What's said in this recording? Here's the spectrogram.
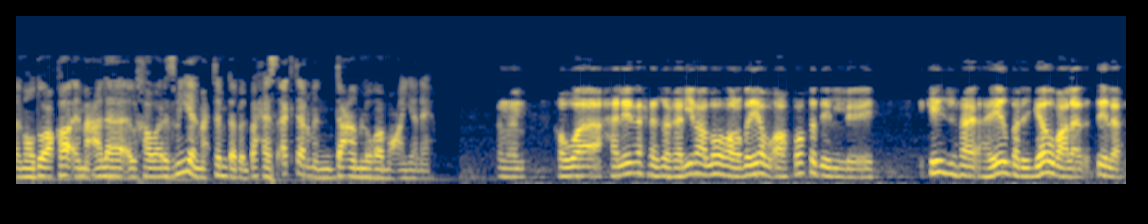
الموضوع قائم على الخوارزمية المعتمدة بالبحث أكثر من دعم لغة معينة. تمام. هو حاليا إحنا شغالين على اللغة العربية وأعتقد ال كينج ه- هيقدر يجاوب على الاسئله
